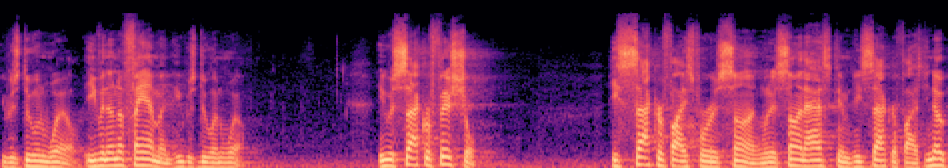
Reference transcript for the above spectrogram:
He was doing well. Even in a famine, he was doing well. He was sacrificial. He sacrificed for his son. When his son asked him, he sacrificed. You know,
